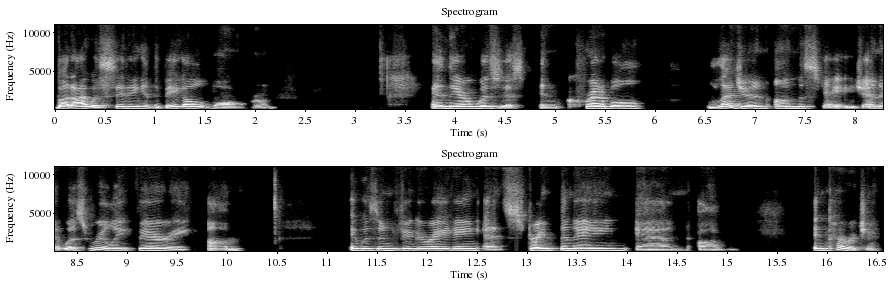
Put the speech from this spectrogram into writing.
But I was sitting in the big old ballroom, and there was this incredible legend on the stage. And it was really very, um, it was invigorating and strengthening and um, encouraging.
